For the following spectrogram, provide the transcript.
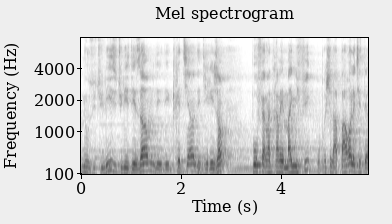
nous utilise, utilise des hommes, des, des chrétiens, des dirigeants, pour faire un travail magnifique, pour prêcher la parole, etc.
